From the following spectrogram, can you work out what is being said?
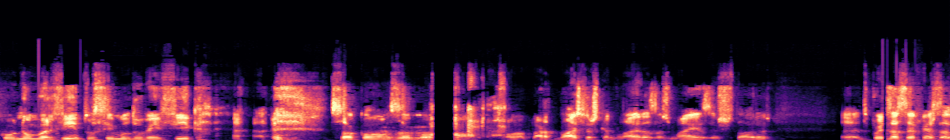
com o número 20, o símbolo do Benfica, só, com, só com, com, a parte de baixo, as caneleiras, as meias, as histórias. Eh, depois dessa festa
